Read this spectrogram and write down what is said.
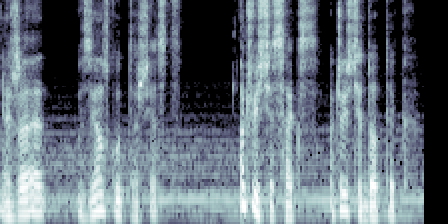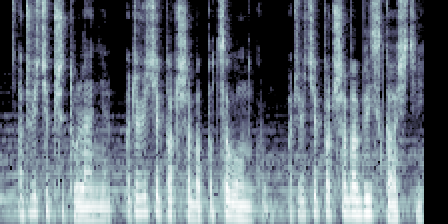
że w związku też jest Oczywiście seks, oczywiście dotyk, Oczywiście przytulenie, oczywiście potrzeba pocałunku, oczywiście potrzeba bliskości.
